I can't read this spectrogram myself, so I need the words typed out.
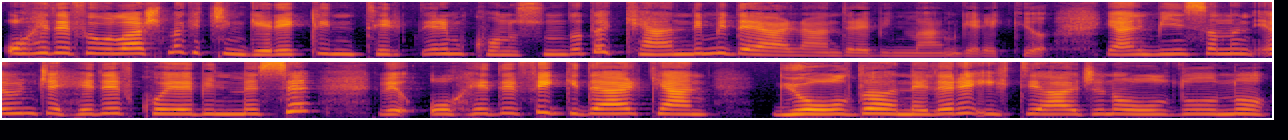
O hedefe ulaşmak için gerekli niteliklerim konusunda da kendimi değerlendirebilmem gerekiyor. Yani bir insanın önce hedef koyabilmesi ve o hedefe giderken yolda nelere ihtiyacın olduğunu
